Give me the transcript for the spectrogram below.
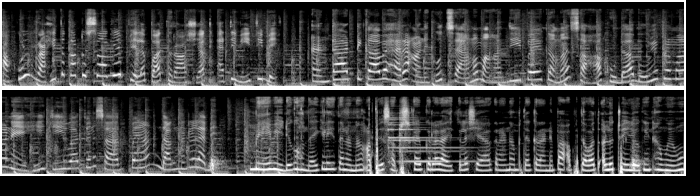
කකුල් රහිත කටුස්සාගේ පෙළපත් රාශයක් ඇති වී තිබේ. ඇන්ටාර්ටිකාව හැර අනෙකුත් සෑම මහද්දීපයකම සහ කුඩා භූමි ප්‍රමාණයෙහි ජීවත්වන සර්පයන් දක්නට ලැබේ. මේ වීඩියක හොඳයි කියල හිතනනම් අපි සබස්ක්‍රයිබ් කරලා ලයි කල ෂයා කරන්න අමතක් කරන්න එපා අපි තවත් අලුත් වීඩියෝකින් හමුවමු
